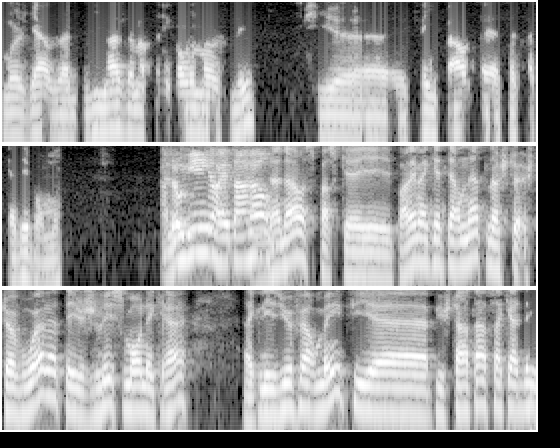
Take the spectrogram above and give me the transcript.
Moi, je garde l'image de Martin est complètement gelée. Puis euh, quand il parle, ça, ça saccadé pour moi. Allô Guy, on est en ordre? Non, non, c'est parce que le problème avec Internet, là, je te, je te vois, là, t'es gelé sur mon écran, avec les yeux fermés, puis, euh, puis je t'entends saccader.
